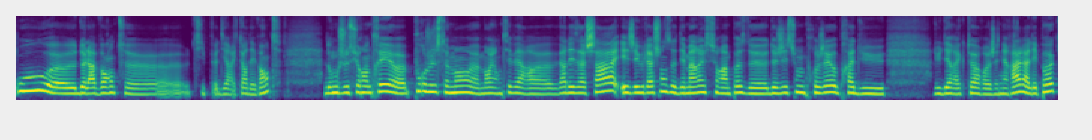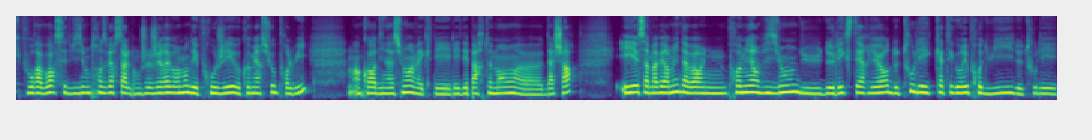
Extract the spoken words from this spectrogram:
ou euh, de la vente euh, type directeur des ventes. Donc, je suis rentrée euh, pour justement m'orienter vers, vers les achats et j'ai eu la chance de démarrer sur un poste de, de gestion de projet auprès du du directeur général à l'époque pour avoir cette vision transversale. Donc je gérais vraiment des projets commerciaux pour lui, en coordination avec les, les départements d'achat. Et ça m'a permis d'avoir une première vision du, de l'extérieur, de toutes les catégories produits, de toutes les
